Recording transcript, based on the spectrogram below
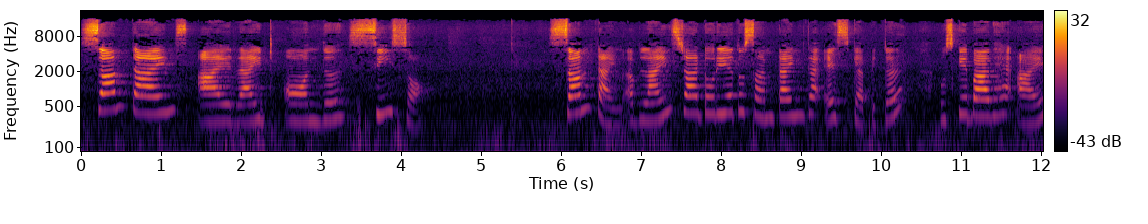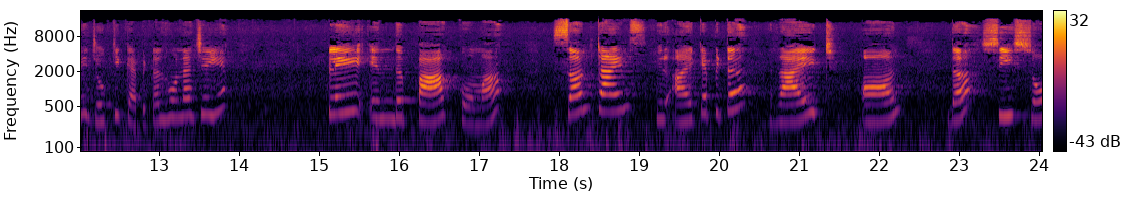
Sometimes I ride on the seesaw. Sometime, अब लाइन स्टार्ट हो रही है तो sometime का एस कैपिटल उसके बाद है आई जो कि कैपिटल होना चाहिए play in the park comma sometimes फिर I capital ride on the seesaw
